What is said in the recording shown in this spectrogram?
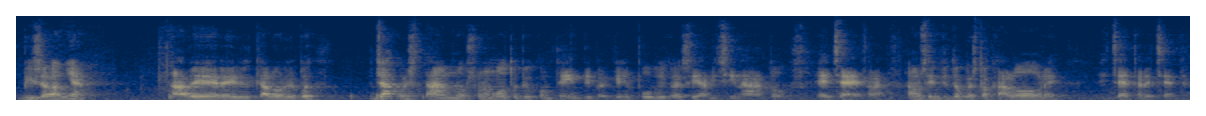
bisogna avere il calore. Già quest'anno sono molto più contenti perché il pubblico si è avvicinato, eccetera, hanno sentito questo calore, eccetera, eccetera.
